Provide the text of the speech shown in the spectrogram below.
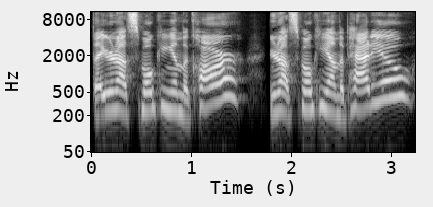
that you're not smoking in the car, you're not smoking on the patio.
